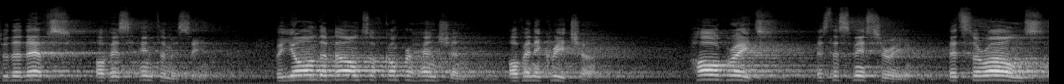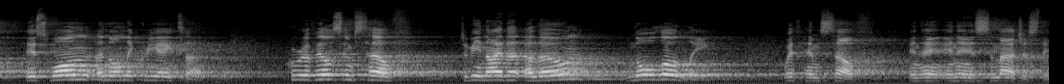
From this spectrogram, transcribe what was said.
to the depths of his intimacy, beyond the bounds of comprehension of any creature. How great is this mystery that surrounds this one and only Creator, who reveals himself to be neither alone nor lonely with himself in his majesty.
